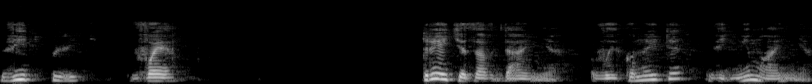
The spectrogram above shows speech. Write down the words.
Відповідь В. Третє завдання. Виконайте віднімання.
